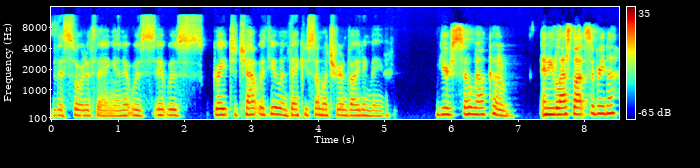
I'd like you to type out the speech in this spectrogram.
this sort of thing. And it was it was great to chat with you. And thank you so much for inviting me. You're so welcome. Any last thoughts, Sabrina?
